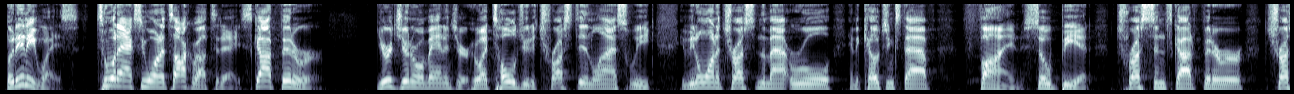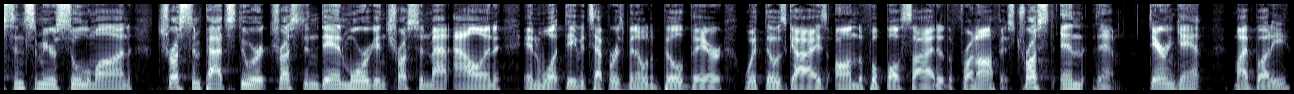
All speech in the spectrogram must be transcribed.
But anyways, to what I actually want to talk about today, Scott Fitterer. Your general manager, who I told you to trust in last week. If you don't want to trust in the Matt Rhule and the coaching staff, fine, so be it. Trust in Scott Fitterer, trust in Samir Suleiman, trust in Pat Stewart, trust in Dan Morgan, trust in Matt Allen, and what David Tepper has been able to build there with those guys on the football side of the front office. Trust in them. Darin Gantt, my buddy,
